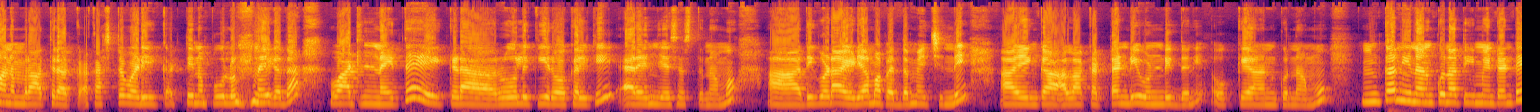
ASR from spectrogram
మనం రాత్రి కష్టపడి కట్టిన పూలు ఉన్నాయి కదా వాటిని అయితే ఇక్కడ రోలుకి రోకల్కి అరేంజ్ చేసేస్తున్నాము. అది కూడా ఐడియా మా పెద్దమ్మ ఇచ్చింది. ఇంకా అలా కట్టండి ఉండిద్దని ఓకే అనుకున్నాము. ఇంకా నేను అనుకున్న థీమ్ ఏంటంటే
